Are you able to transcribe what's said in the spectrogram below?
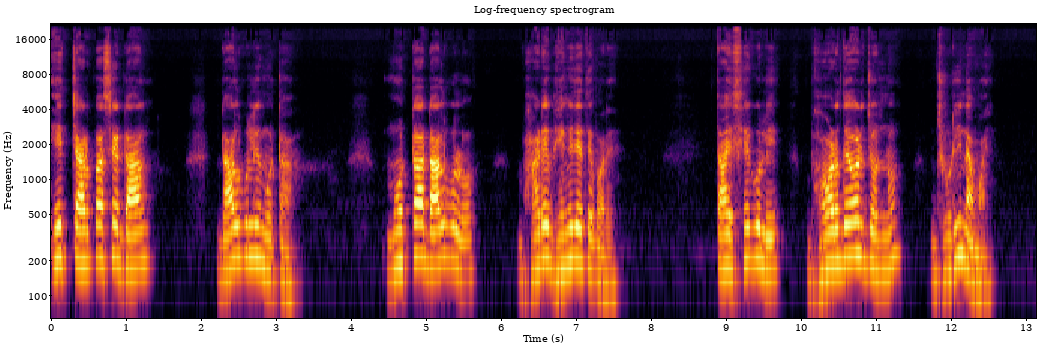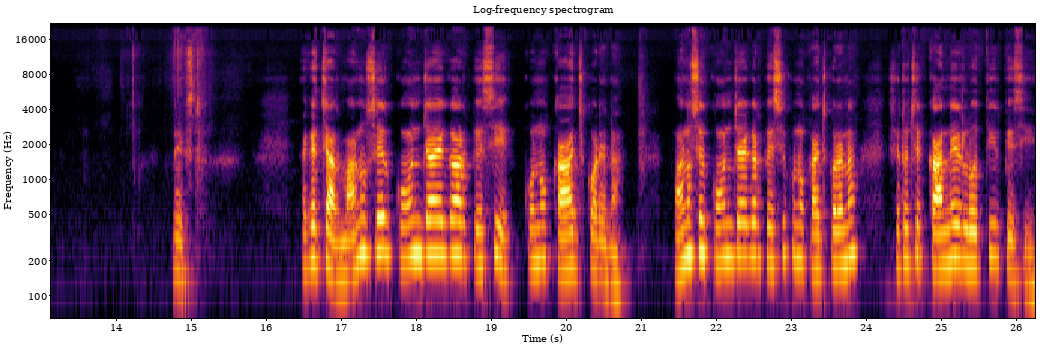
এর চারপাশে ডাল, ডালগুলি মোটা। মোটা ডালগুলো ভাড়ে ভেঙে যেতে পারে। তাই সেগুলি ভর দেওয়ার জন্য ঝুড়ি নামায়। নেক্সট একে চার, মানুষের কোন জায়গার পেশি কোনো কাজ করে না? মানুষের কোন জায়গার পেশি কোনো কাজ করে না? সেটা হচ্ছে কানের লতির পেশি।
